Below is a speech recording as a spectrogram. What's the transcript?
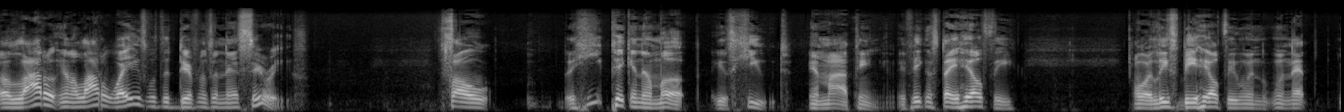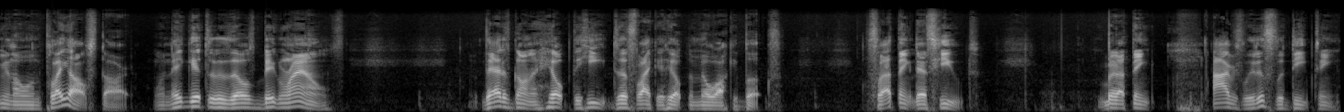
a lot of in a lot of ways was the difference in that series. So the Heat picking them up is huge, in my opinion. If he can stay healthy, or at least be healthy when when that you know when playoffs start, when they get to those big rounds, that is going to help the Heat just like it helped the Milwaukee Bucks. So I think that's huge. But I think obviously this is a deep team,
